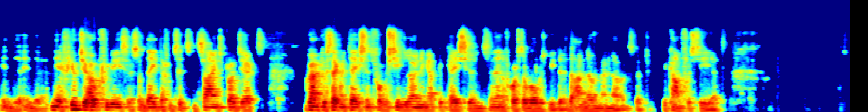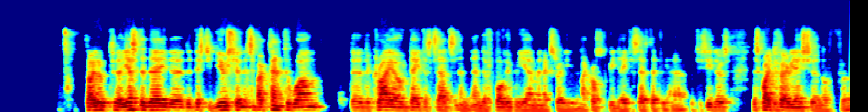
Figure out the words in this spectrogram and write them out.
in the in the near future. Hopefully, so some data from citizen science projects ground truth segmentations for machine learning applications. And then, of course, there will always be the, the unknown unknowns that we can't foresee yet. So I looked uh, yesterday, the, the distribution, it's about 10 to 1, the, the cryo data sets and, and the volume EM and X-ray microscopy data sets that we have. But you see there's there's quite a variation of, uh,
